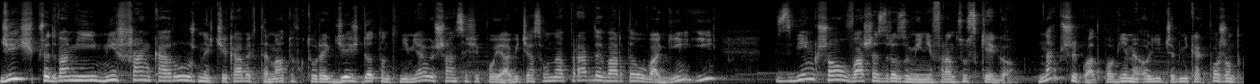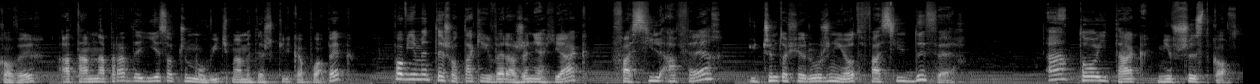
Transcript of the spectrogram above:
Dziś przed Wami mieszanka różnych ciekawych tematów, które gdzieś dotąd nie miały szansy się pojawić, a są naprawdę warte uwagi i zwiększą Wasze zrozumienie francuskiego. Na przykład powiemy o liczebnikach porządkowych, a tam naprawdę jest o czym mówić, mamy też kilka pułapek. Powiemy też o takich wyrażeniach jak facile à faire i czym to się różni od facile de faire. A to i tak nie wszystko.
